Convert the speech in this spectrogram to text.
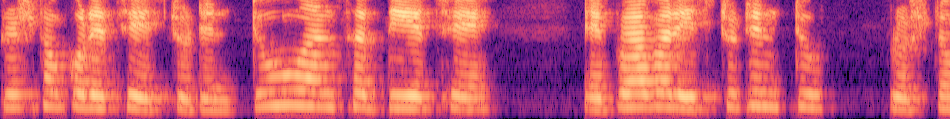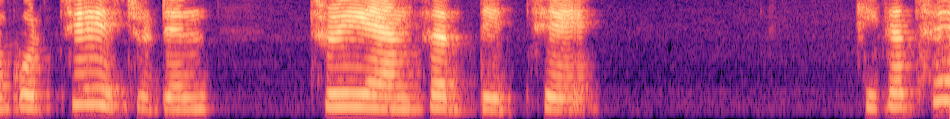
প্রশ্ন করেছে স্টুডেন্ট টু অ্যান্সার দিয়েছে, এরপর আবার স্টুডেন্ট টু প্রশ্ন করছে স্টুডেন্ট থ্রি অ্যান্সার দিচ্ছে। ঠিক আছে?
